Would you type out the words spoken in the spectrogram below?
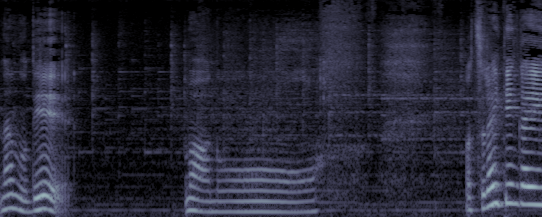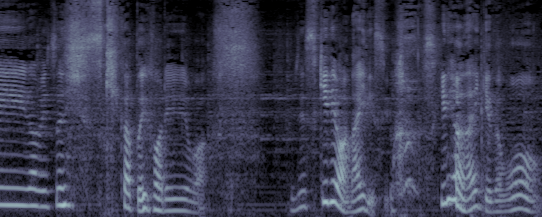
なのでまああのまあ、辛い展開が別に好きかと言われれば別に好きではないですよ。好きではないけども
